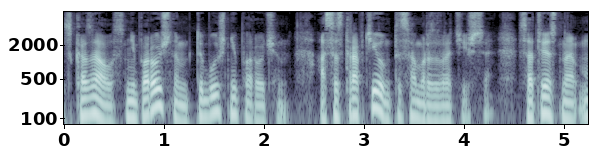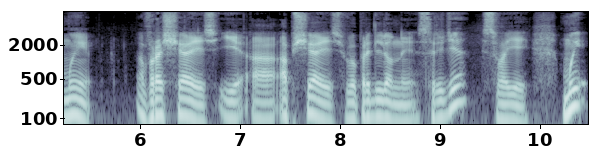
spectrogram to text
сказал, с непорочным ты будешь непорочен, а со строптивым ты сам развратишься. Соответственно, мы вращаясь и общаясь в определенной среде своей, мы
